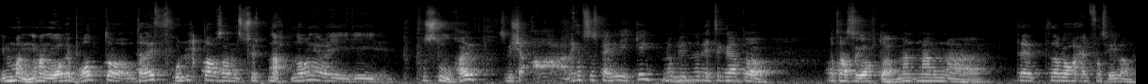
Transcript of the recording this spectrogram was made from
i mange mange år i Brodd, og det er fullt av sånn 17-18-åringer i, i, på Storhaug som ikke aner hvem som spiller Viking. Nå begynner de etter hvert å, å ta seg opp, da. Men, men eh, det, det var helt fortvilende.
